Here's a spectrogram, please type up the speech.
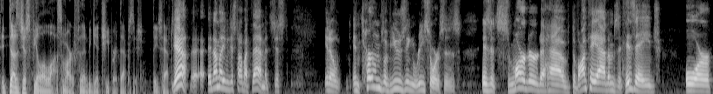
it does just feel a lot smarter for them to get cheaper at that position. They just have to. Yeah, uh, and I'm not even just talking about them. It's just, you know, in terms of using resources, is it smarter to have Davante Adams at his age, or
